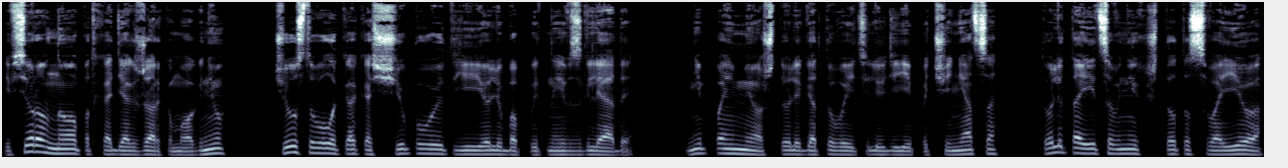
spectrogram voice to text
И все равно, подходя к жаркому огню, чувствовала, как ощупывают ее любопытные взгляды. Не поймешь, то ли готовы эти люди ей подчиняться, то ли таится в них что-то свое,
